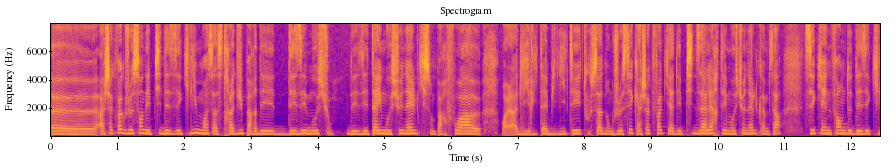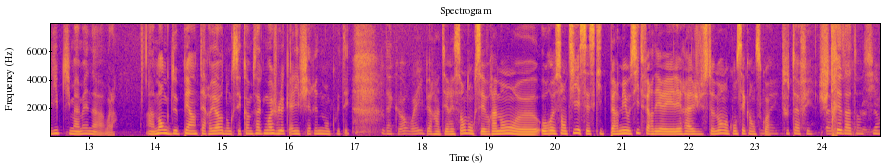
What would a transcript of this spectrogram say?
à chaque fois que je sens des petits déséquilibres, moi, ça se traduit par des, des émotions, des états émotionnels qui sont parfois, voilà, de l'irritabilité, tout ça. Donc, je sais qu'à chaque fois qu'il y a des petites alertes émotionnelles comme ça, c'est qu'il y a une forme de déséquilibre qui m'amène à voilà, un manque de paix intérieure. Donc c'est comme ça que moi je le qualifierais de mon côté. D'accord, ouais, hyper intéressant. Donc c'est vraiment euh, au ressenti et c'est ce qui te permet aussi de faire des les réajustements en conséquence, quoi. tout à fait. Je suis très attentive.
